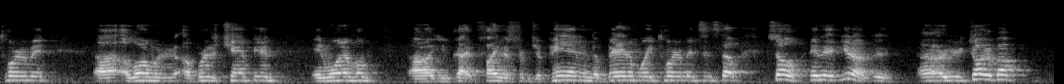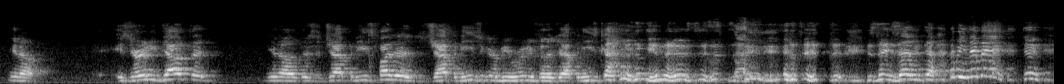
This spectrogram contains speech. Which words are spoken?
tournament, uh, along with a British champion in one of them. Uh, you've got fighters from Japan in the bantamweight tournaments and stuff. So, and then, you know, uh, are you talking about, you know, is there any doubt that, you know, there's a Japanese fighter, the Japanese are going to be rooting for the Japanese guy? You know, is, that? I mean, they may, they,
